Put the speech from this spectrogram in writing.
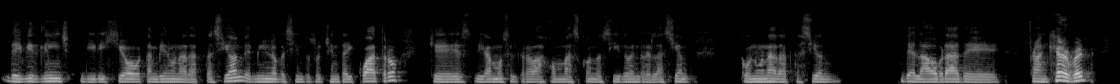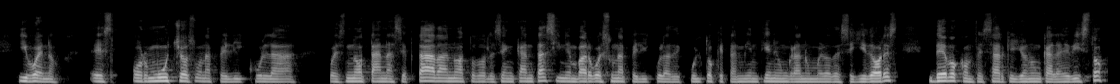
David Lynch dirigió también una adaptación de 1984, que es, digamos, el trabajo más conocido en relación con una adaptación de la obra de Frank Herbert. Y bueno, es por muchos una película pues no tan aceptada, no a todos les encanta, sin embargo es una película de culto que también tiene un gran número de seguidores. Debo confesar que yo nunca la he visto,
